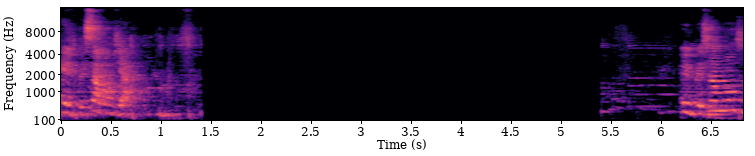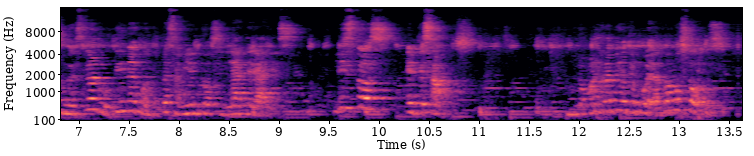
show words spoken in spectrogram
Empezamos ya. Empezamos nuestra rutina con desplazamientos laterales. ¿Listos? Empezamos. Lo más rápido que puedan. Vamos todos.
